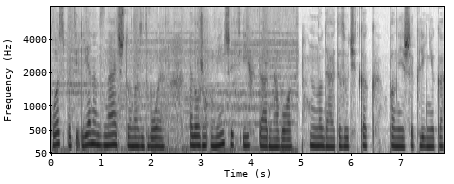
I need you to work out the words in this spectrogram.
«Господи, Леннон знает, что у нас двое. Я должен уменьшить их до одного». Ну да, это звучит как полнейшая клиника.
